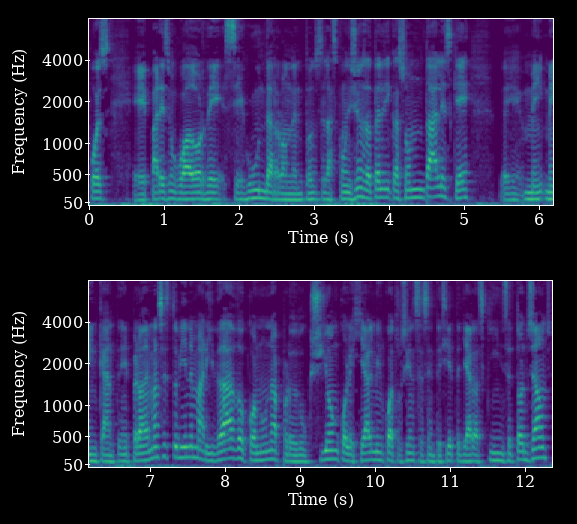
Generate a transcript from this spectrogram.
pues eh, parece un jugador de segunda ronda. Entonces las condiciones atléticas son tales que eh, me, encanta. Pero además esto viene maridado con una producción colegial, 1467 yardas, 15 touchdowns.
